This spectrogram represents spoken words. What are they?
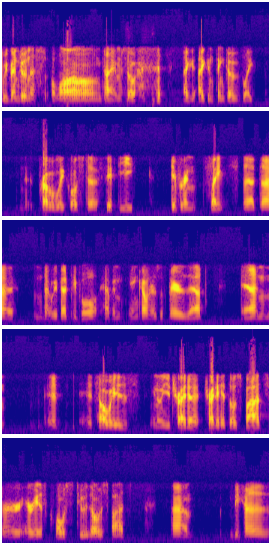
we've been doing this a long time, so I, I can think of like probably close to fifty different sites that uh, that we've had people having encounters with bears at, and it it's always you know you try to try to hit those spots or areas close to those spots um, because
